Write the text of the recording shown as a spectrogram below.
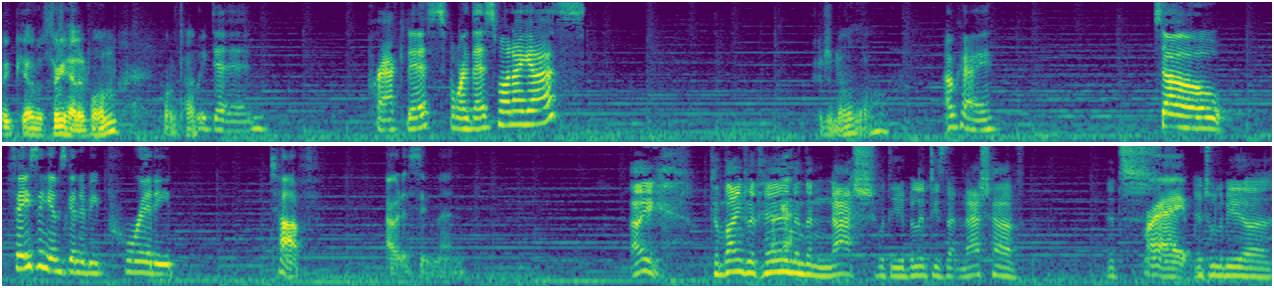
We killed a three-headed one one time. We did practice for this one, I guess. Good to know, though. Okay. So, facing him's going to be pretty tough, I would assume then. I combined with him Okay. and then Nash with the abilities that Nash have. It's Right. It will be a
